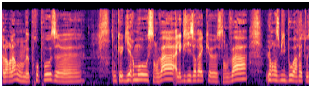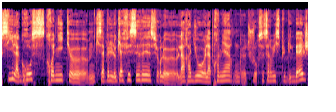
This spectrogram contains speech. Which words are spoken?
alors là, on me propose. euh, donc euh, Guillermo s'en va, Alex Vizorek euh, s'en va, Laurence Bibot arrête aussi, la grosse chronique euh, qui s'appelle Le Café Serré sur le, la radio, la première, donc toujours ce service public belge,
